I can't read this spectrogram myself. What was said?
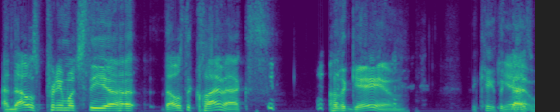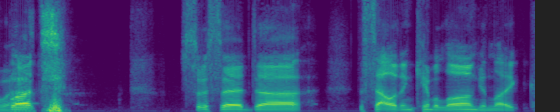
And that was pretty much the uh, that was the climax of the game. They kicked the Yeah, guy's butt. Sort of said uh, the Saladin came along and like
